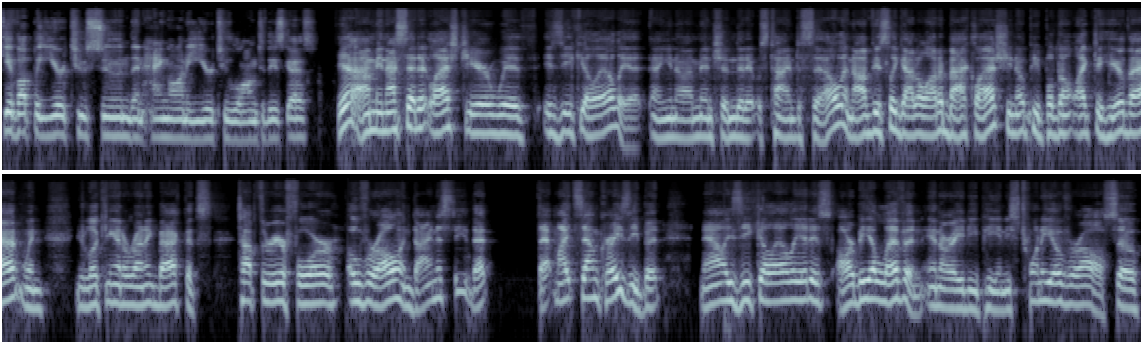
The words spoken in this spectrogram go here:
give up a year too soon than hang on a year too long to these guys? Yeah, I mean, I said it last year with Ezekiel Elliott. Uh, you know, I mentioned that it was time to sell, and obviously got a lot of backlash. You know, people don't like to hear that when you're looking at a running back that's top three or four overall in dynasty. That that might sound crazy, but now Ezekiel Elliott is RB 11 in our ADP, and he's 20 overall. So,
